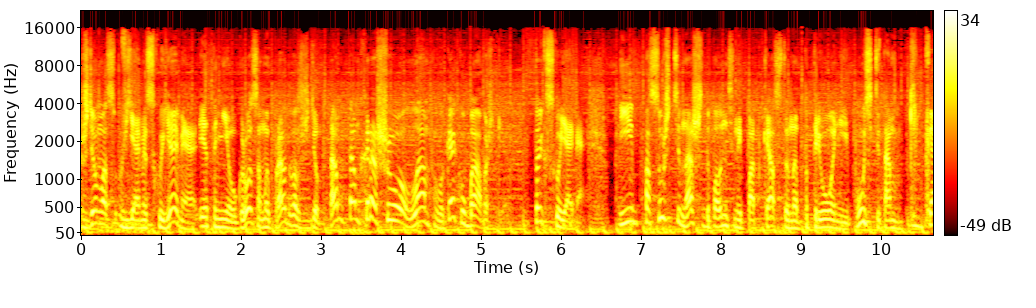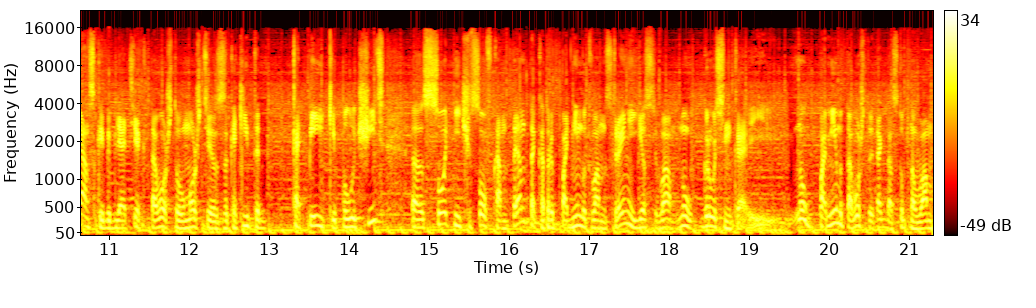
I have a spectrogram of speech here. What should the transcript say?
ждем вас в яме с хуями. Это не угроза, мы правда вас ждем. Там, там хорошо, лампово, как у бабушки, только с хуями. И послушайте наши дополнительные подкасты на Патреоне и Бусти. Там гигантская библиотека того, что вы можете за какие-то копейки получить э, сотни часов контента, которые поднимут вам настроение, если вам, ну, грустненько. И, ну, помимо того, что и так доступно вам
